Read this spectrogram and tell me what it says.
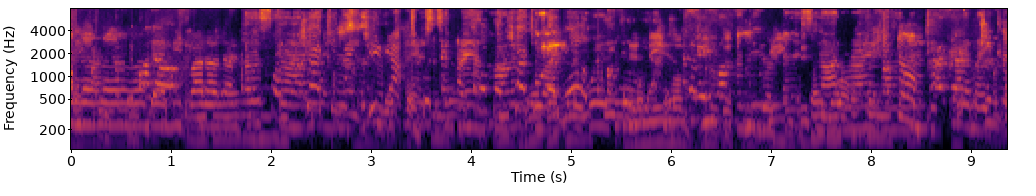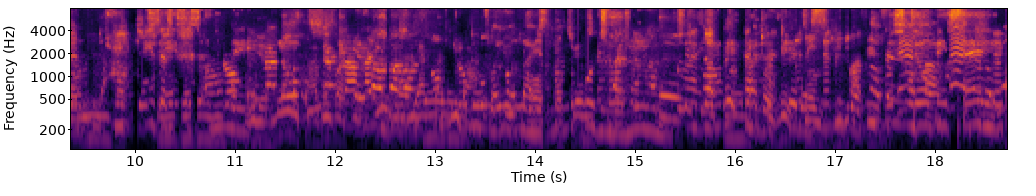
Hallelujah. Yes, From God. church in Nigeria, Church from church in the world. in the name of Jesus, we bring Hallelujah. this It's not right, Jesus Jesus only. Children will walk in Jesus, will still be saved.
